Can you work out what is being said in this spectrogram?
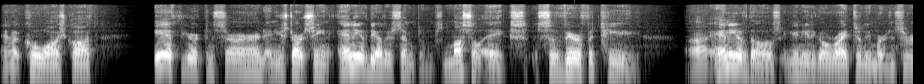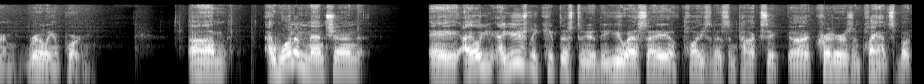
and a cool washcloth. If you're concerned and you start seeing any of the other symptoms, muscle aches, severe fatigue, uh, any of those, you need to go right to the emergency room. Really important. Um, I want to mention a. I, I usually keep this to the USA of poisonous and toxic uh, critters and plants, but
